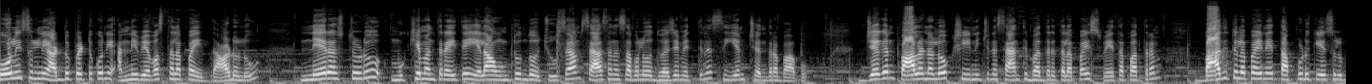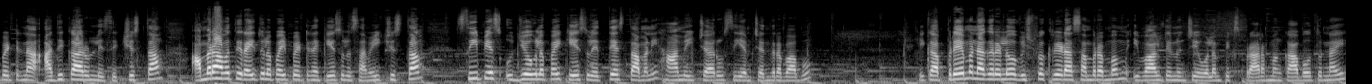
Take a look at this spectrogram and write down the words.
పోలీసుల్ని అడ్డుపెట్టుకుని అన్ని వ్యవస్థలపై దాడులు. నేరస్తుడు ముఖ్యమంత్రి అయితే ఎలా ఉంటుందో చూశాం. శాసనసభలో ధ్వజమెత్తిన సీఎం చంద్రబాబు. జగన్ పాలనలో క్షీణించిన శాంతి భద్రతలపై శ్వేతపత్రం బాధితులపైనే తప్పుడు కేసులు పెట్టిన అధికారుల్ని శిక్షిస్తాం. అమరావతి రైతులపై పెట్టిన కేసులు సమీక్షిస్తాం. సిపిఎస్ ఉద్యోగులపై కేసులు ఎత్తేస్తామని హామీ ఇచ్చారు సీఎం చంద్రబాబు. ఇక ప్రేమనగరిలో విశ్వ క్రీడా సంరంభం ఇవాల్టి నుంచి ఒలింపిక్స్ ప్రారంభం కాబోతున్నాయి.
